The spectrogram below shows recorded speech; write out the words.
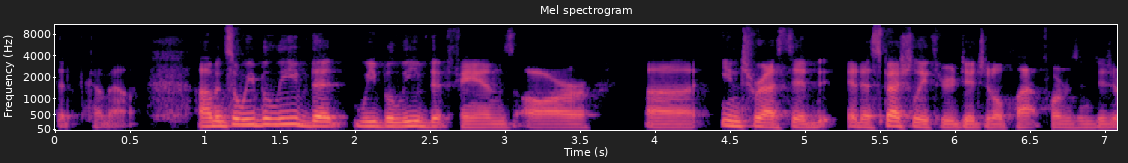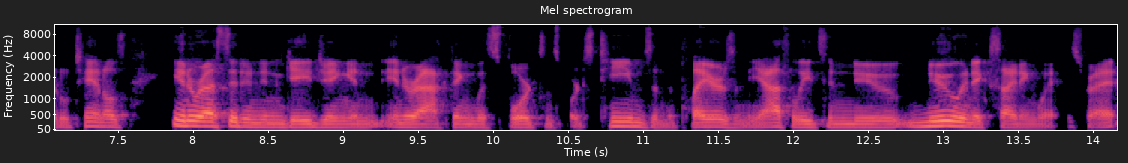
that have come out. Um, and so we believe that we believe that fans are uh, interested, and especially through digital platforms and digital channels, interested in engaging and interacting with sports and sports teams and the players and the athletes in new, new and exciting ways, right?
